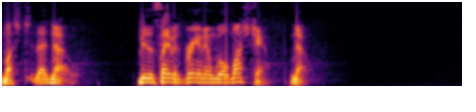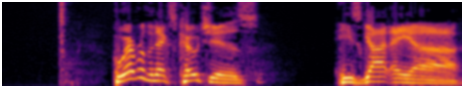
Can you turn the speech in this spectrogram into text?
Must no. Be the same as bringing in Will Muschamp. No. Whoever the next coach is, he's got a uh,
